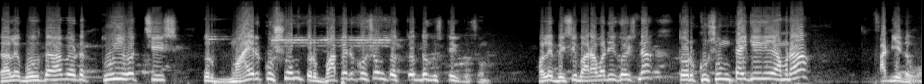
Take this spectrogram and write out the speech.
তাহলে বলতে হবে ওটা তুই হচ্ছিস তোর মায়ের কুসুম, তোর বাপের কুসুম, তোর চোদ্দ গোষ্ঠীর কুসুম। ফলে বেশি বাড়াবাড়ি করিস না, তোর কুসুমটাই গিয়ে আমরা ফাটিয়ে দেবো।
